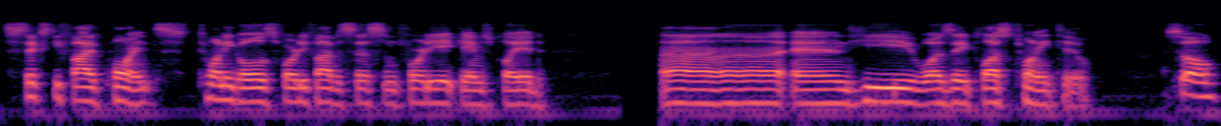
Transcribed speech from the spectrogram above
65 points, 20 goals, 45 assists, and 48 games played. Uh, and he was a plus 22. So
